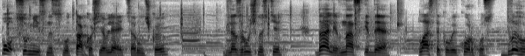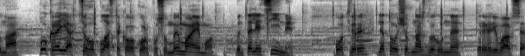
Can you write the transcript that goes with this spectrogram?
по сумісництву також є ручкою для зручності. Далі в нас іде пластиковий корпус двигуна. По краях цього пластикового корпусу ми маємо вентиляційні отвіри для того, щоб наш двигун не перегрівався.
